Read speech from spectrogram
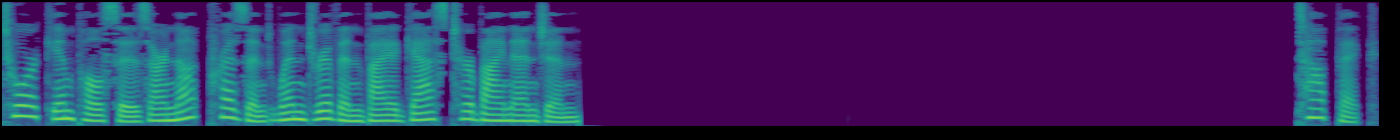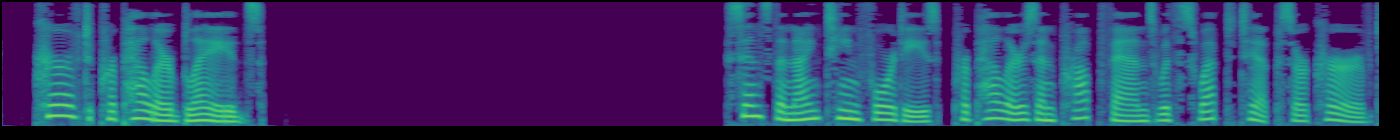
Torque impulses are not present when driven by a gas turbine engine. Curved propeller blades Since the 1940s, propellers and prop fans with swept tips or curved,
